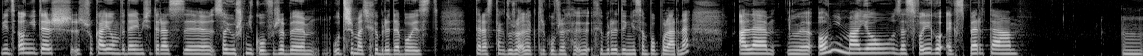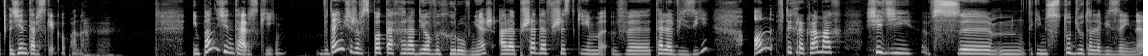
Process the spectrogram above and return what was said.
Więc oni też szukają, wydaje mi się, teraz y, sojuszników, żeby utrzymać hybrydę, bo jest teraz tak dużo elektryków, że hy- hybrydy nie są popularne. Ale oni mają za swojego eksperta mm, Ziętarskiego pana. I pan Ziętarski, wydaje mi się, że w spotach radiowych również, ale przede wszystkim w telewizji, on w tych reklamach siedzi w mm, takim studiu telewizyjnym.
